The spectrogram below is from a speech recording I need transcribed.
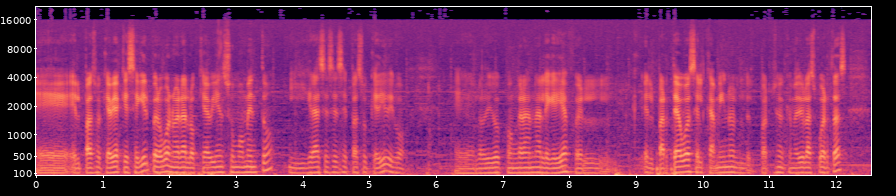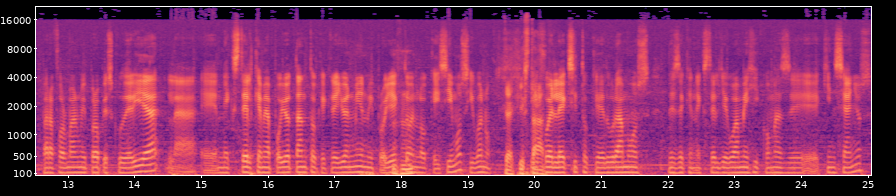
eh, el paso que había que seguir pero bueno era lo que había en su momento y gracias a ese paso que di digo eh, lo digo con gran alegría fue el, el parteaguas el camino el, el partido que me dio las puertas para formar mi propia escudería la eh, Nextel que me apoyó tanto que creyó en mí en mi proyecto en lo que hicimos y bueno Y aquí está. y fue el éxito que duramos desde que Nextel llegó a México más de 15 años.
